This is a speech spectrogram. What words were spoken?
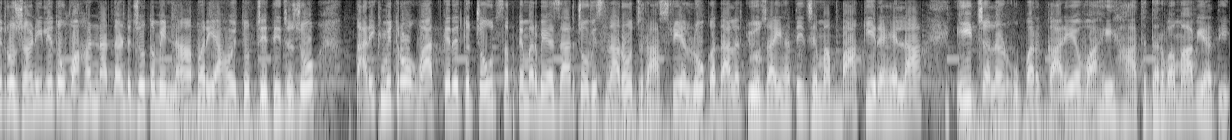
મિત્રો જાણી લે તો વાહનના દંડ જો તમે ના ભર્યા હોય તો ચેતી જજો. તારીખ, મિત્રો, વાત કરીએ તો ચૌદ સપ્ટેમ્બર બે હજાર ચોવીસના રોજ રાષ્ટ્રીય લોક અદાલત યોજાઈ હતી, જેમાં બાકી રહેલા ઈ ચલણ ઉપર કાર્યવાહી હાથ ધરવામાં આવી હતી.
